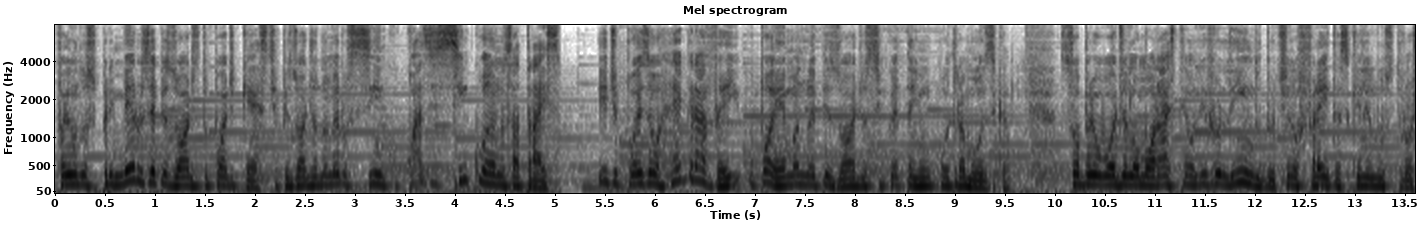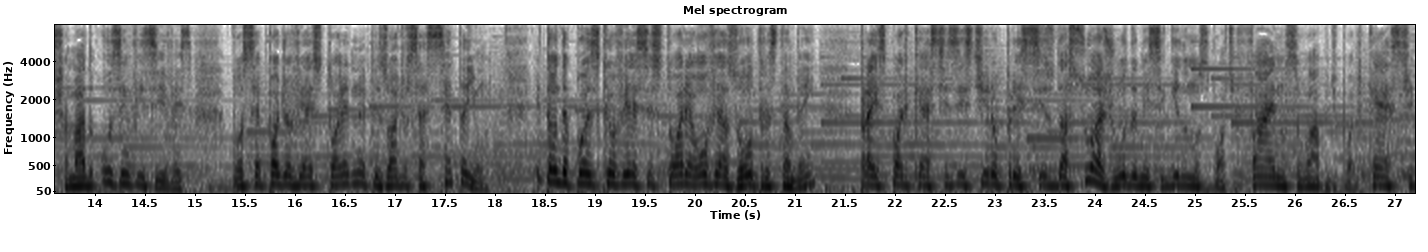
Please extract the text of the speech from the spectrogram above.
foi um dos primeiros episódios do podcast, episódio número 5, quase 5 anos atrás. E depois eu regravei o poema no episódio 51 com outra música. Sobre o Odilon Moraes tem um livro lindo do Tino Freitas que ele ilustrou, chamado Os Invisíveis. Você pode ouvir a história no episódio 61. Então, depois que ouvir essa história, ouve as outras também para esse podcast existir, eu preciso da sua ajuda, me seguindo no Spotify, no seu app de podcast,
